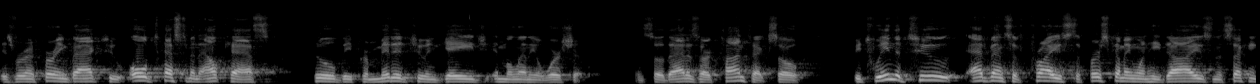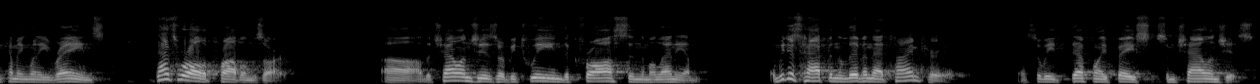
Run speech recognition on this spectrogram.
is referring back to Old Testament outcasts who will be permitted to engage in millennial worship. And so that is our context. So between the two advents of Christ, the first coming when he dies and the second coming when he reigns, that's where all the problems are. Uh, the challenges are between the cross and the millennium. And we just happen to live in that time period. And so we definitely face some challenges.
